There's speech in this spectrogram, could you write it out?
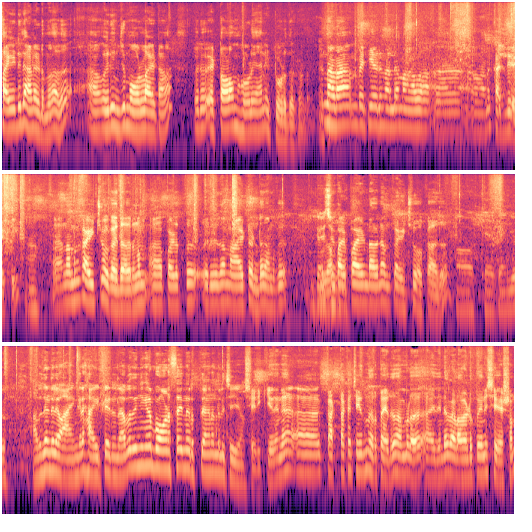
സൈഡിലാണ് ഇടുന്നത്. അത് ഒരു ഇഞ്ച് മുകളിലായിട്ടാണ് ഒരു എട്ടോളം ഹോൾ ഞാൻ ഇട്ട് കൊടുത്തിട്ടുണ്ട്. നടാൻ പറ്റിയ ഒരു നല്ല മാവ ആണ് കല്ല് കെട്ടി. നമുക്ക് കഴിച്ചു നോക്കാം. ഇത് കാരണം പഴുത്ത് ഒരുവിധം ആയിട്ടുണ്ട്. നമുക്ക് പഴുപ്പായിട്ടുണ്ടാവില്ല നമുക്ക് കഴിച്ചു നോക്കാം അത്. ഓക്കെ താങ്ക് യു അപ്പൊ ഇതുണ്ടല്ലോ ഭയങ്കര ഹൈറ്റ് ആയിട്ടുണ്ട്. അപ്പൊ ഇത് ഇങ്ങനെ ബോണസായി നിർത്തുക അങ്ങനെ എന്തെങ്കിലും ചെയ്യും? ശരിക്കും ഇതിന് കട്ടൊക്കെ ചെയ്ത് നിർത്താം. ഇത് നമ്മൾ ഇതിന്റെ വിളവെടുപ്പതിന് ശേഷം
